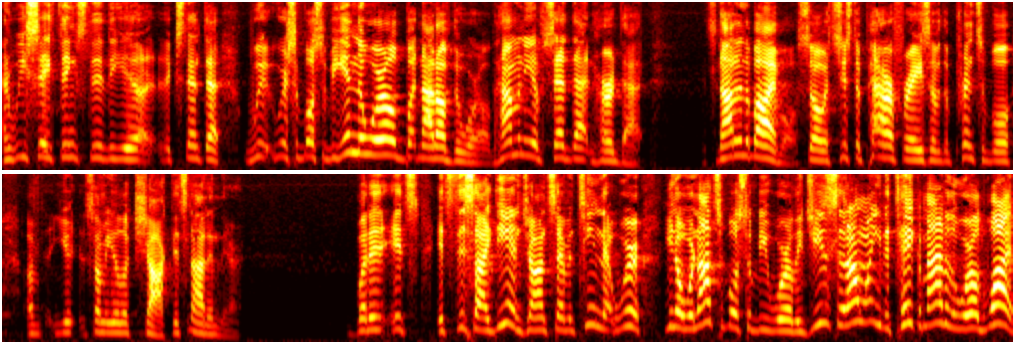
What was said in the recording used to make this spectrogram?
and we say things to the uh, extent that we, we're supposed to be in the world, but not of the world. How many have said that and heard that? It's not in the Bible, so it's just a paraphrase of the principle of you, some of you look shocked. It's not in there. But it, it's, it's this idea in John 17 that we're, you know, we're not supposed to be worldly. Jesus said, I want you to take them out of the world. Why?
